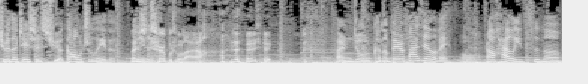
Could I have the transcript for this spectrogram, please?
觉得这是雪糕之类的。那你吃不出来啊？反正就可能被人发现了呗。哦。然后还有一次呢，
